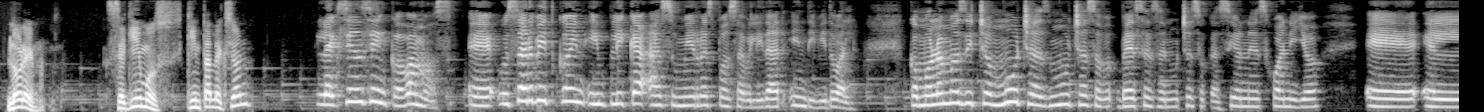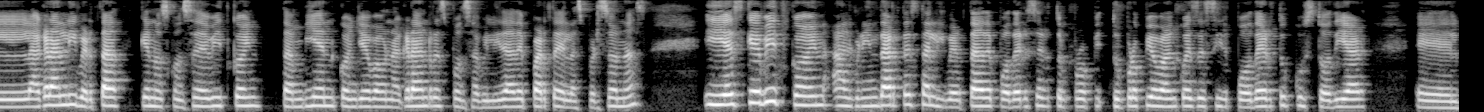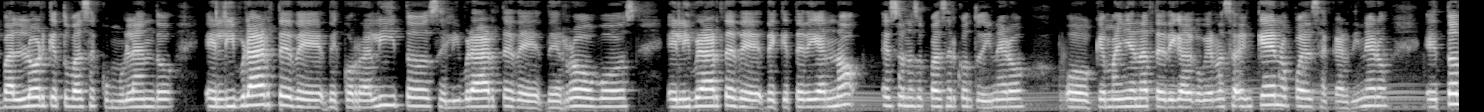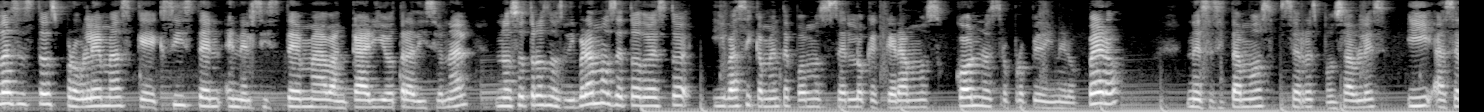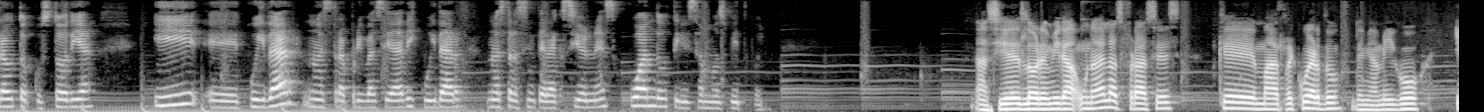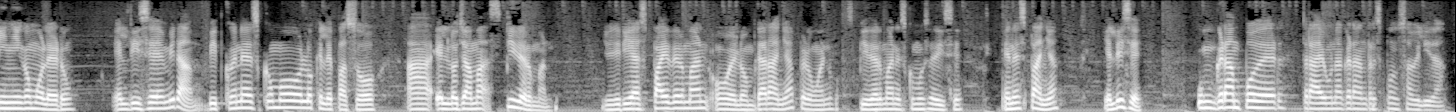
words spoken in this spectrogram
Lore, seguimos. Quinta lección. Lección 5, vamos. Eh, usar Bitcoin implica asumir responsabilidad individual. Como lo hemos dicho muchas, muchas veces, en muchas ocasiones, Juan y yo, eh, la gran libertad que nos concede Bitcoin también conlleva una gran responsabilidad de parte de las personas. Y es que Bitcoin, al brindarte esta libertad de poder ser tu, tu propio banco, es decir, poder tú custodiar el valor que tú vas acumulando, el librarte de, corralitos, el librarte de, robos, el librarte de, que te digan, no, eso no se puede hacer con tu dinero, o que mañana te diga el gobierno, ¿saben qué? No pueden sacar dinero. Eh, todos estos problemas que existen en el sistema bancario tradicional, nosotros nos libramos de todo esto y básicamente podemos hacer lo que queramos con nuestro propio dinero. Pero necesitamos ser responsables y hacer autocustodia y eh, cuidar nuestra privacidad y cuidar nuestras interacciones cuando utilizamos Bitcoin. Así es, Lore. Mira, una de las frases que más recuerdo de mi amigo Íñigo Molero, él dice, mira, Bitcoin es como lo que le pasó a, él lo llama Spiderman. Yo diría Spiderman o el hombre araña, pero bueno, Spiderman es como se dice en España. Y él dice, un gran poder trae una gran responsabilidad.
